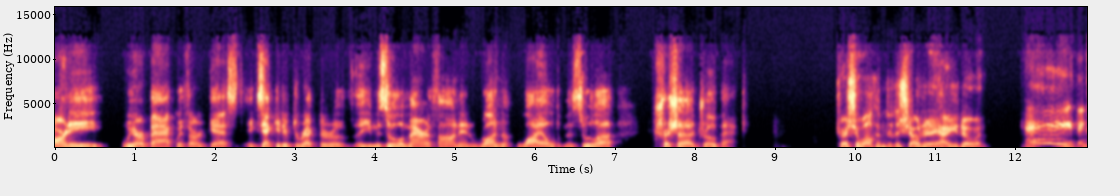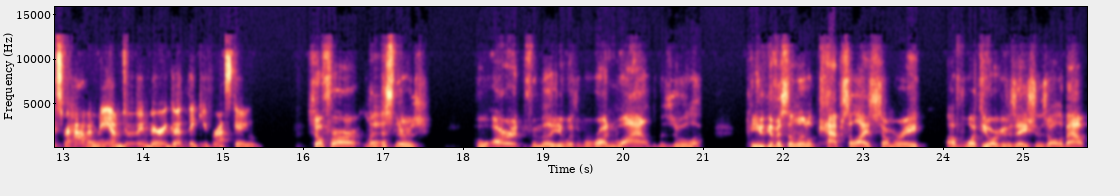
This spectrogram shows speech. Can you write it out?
Arnie, we are back with our guest, executive director of the Missoula Marathon and Run Wild Missoula, Trisha Drobeck. Trisha, welcome to the show today. How are you doing? Hey, thanks for having me. I'm doing very good. Thank you for asking. So, for our listeners who aren't familiar with Run Wild Missoula, can you give us a little capsulized summary of what the organization is all about?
